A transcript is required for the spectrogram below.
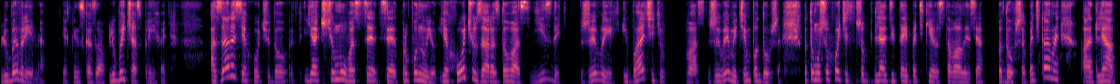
в любе время, як він сказав, в будь-який час приїхати. А зараз я хочу до я чому вас це, це пропоную? Я хочу зараз до вас їздити живих і бачити вас живими чим подовше. Тому що хочеться, щоб для дітей батьки оставалися подовше батьками, а для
